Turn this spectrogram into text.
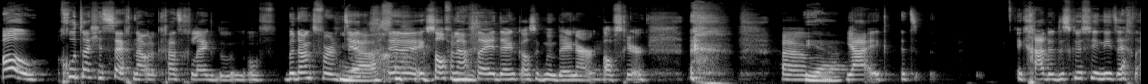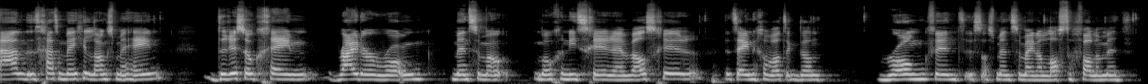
oh, goed dat je het zegt. Nou, ik ga het gelijk doen. Of bedankt voor de tip. Ja. Eh, ik zal vanavond aan je denken als ik mijn benen afscheer. Ehm, Ja. ja, ik, het, ik ga de discussie niet echt aan. Het gaat een beetje langs me heen. Er is ook geen right or wrong. Mensen mo- mogen niet scheren en wel scheren. Het enige wat ik dan wrong vind, is als mensen mij dan lastigvallen met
